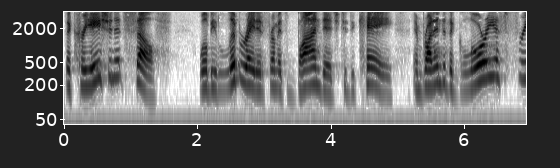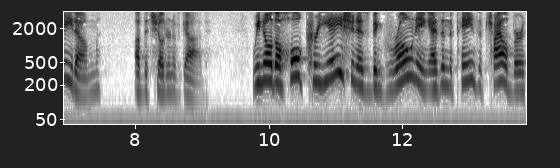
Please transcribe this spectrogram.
that creation itself will be liberated from its bondage to decay and brought into the glorious freedom of the children of God. We know the whole creation has been groaning as in the pains of childbirth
